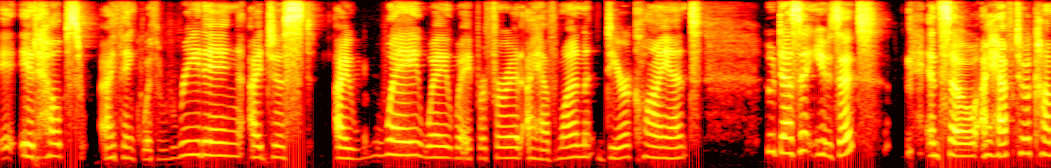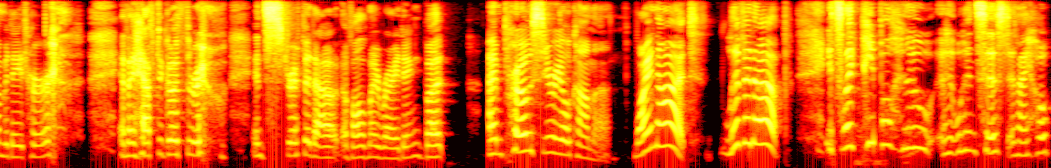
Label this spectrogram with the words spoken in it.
It, it helps i think with reading. I just i way way way prefer it i have one dear client who doesn't use it and so i have to accommodate her and i have to go through and strip it out of all my writing but i'm pro serial comma why not live it up it's like people who uh, who insist and i hope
